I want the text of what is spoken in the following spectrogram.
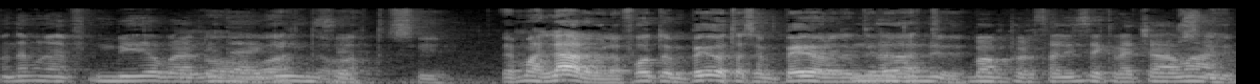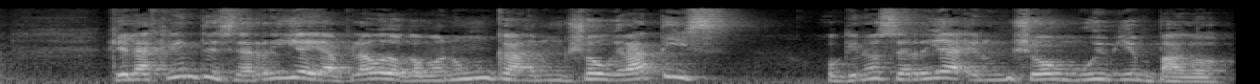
mandame una- un video para la No, fiesta de basta, 15. basta, sí. Es más largo, la foto en pedo, estás en pedo, no te No enteraste. te- Van, pero salís escrachada mal. Sí. Que la gente se ría y aplauda como nunca en un show gratis o que no se ría en un show muy bien pago.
